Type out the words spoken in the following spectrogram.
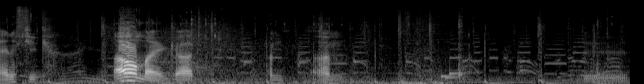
And if you... Oh my god. I'm... I'm... Dude.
